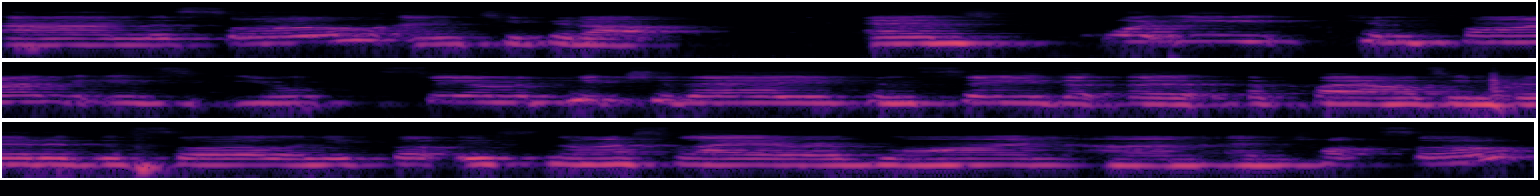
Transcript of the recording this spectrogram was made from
um, the soil and tip it up. And what you can find is you'll see on the picture there, you can see that the, the plough's inverted the soil and you've got this nice layer of lime um, and topsoil.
